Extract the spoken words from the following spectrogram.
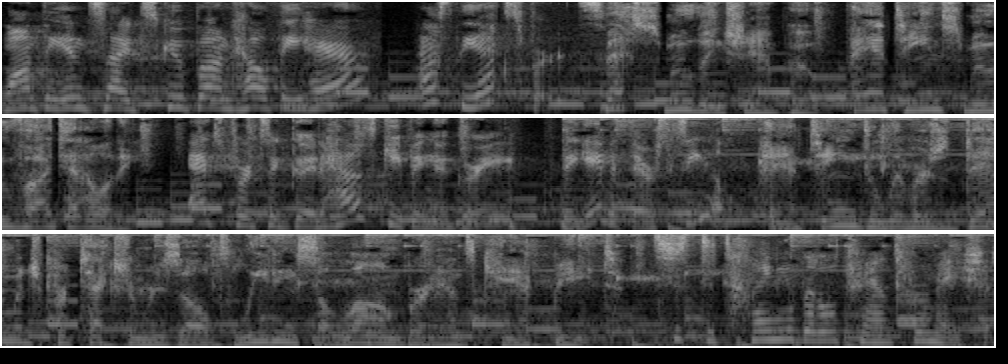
Want the inside scoop on healthy hair? Ask the experts. Best smoothing shampoo, Pantene Smooth Vitality. Experts at Good Housekeeping agree. They gave it their seal. Pantene delivers damage protection results leading salon brands can't beat. It's just a tiny little transformation.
